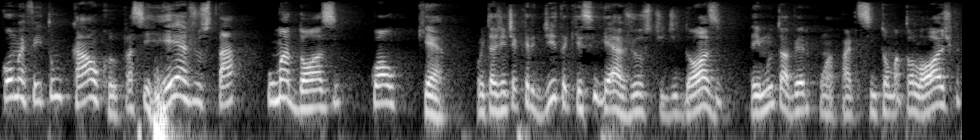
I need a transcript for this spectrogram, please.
como é feito um cálculo para se reajustar uma dose qualquer. Muita gente acredita que esse reajuste de dose tem muito a ver com a parte sintomatológica,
